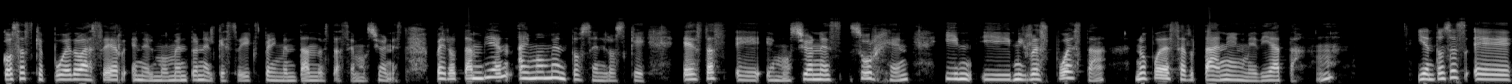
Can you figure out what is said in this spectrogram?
cosas que puedo hacer en el momento en el que estoy experimentando estas emociones. Pero también hay momentos en los que estas eh, emociones surgen y, mi respuesta no puede ser tan inmediata. Y entonces, eh,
